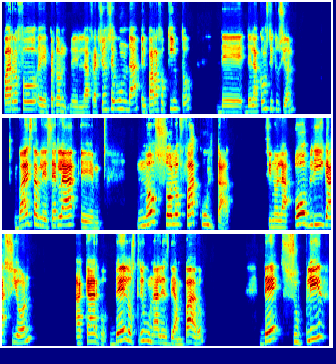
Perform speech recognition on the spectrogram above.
párrafo, eh, perdón, eh, la fracción segunda, el párrafo quinto de, la Constitución, va a establecer la em, no solo facultad, sino la obligación a cargo de los tribunales de amparo de suplir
